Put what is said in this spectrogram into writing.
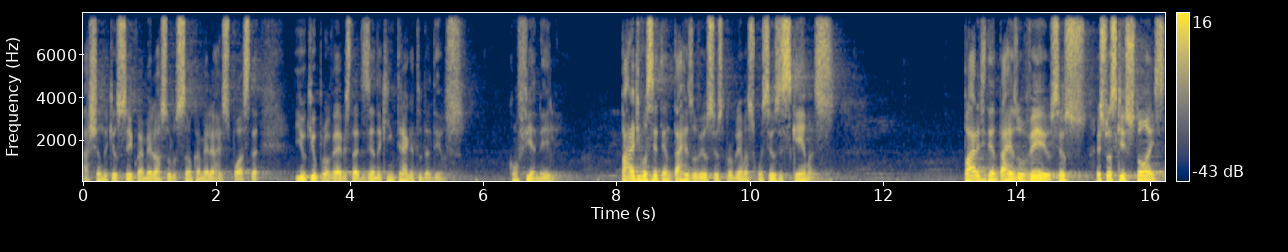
achando que eu sei qual é a melhor solução, qual é a melhor resposta. E o que o provérbio está dizendo aqui, entrega tudo a Deus. Confia nele. Para de você tentar resolver os seus problemas com os seus esquemas. Para de tentar resolver os seus, as suas questões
